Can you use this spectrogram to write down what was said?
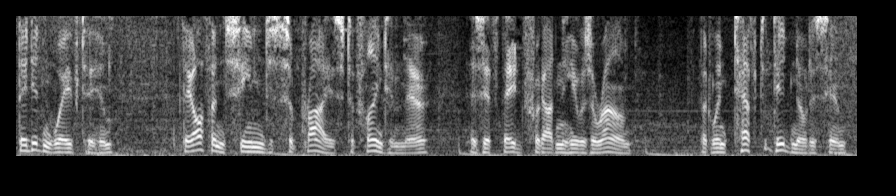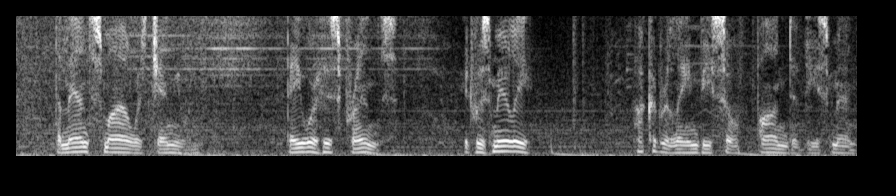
They didn't wave to him. They often seemed surprised to find him there, as if they'd forgotten he was around. But when Teft did notice him, the man's smile was genuine. They were his friends. It was merely, how could Rlain be so fond of these men,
